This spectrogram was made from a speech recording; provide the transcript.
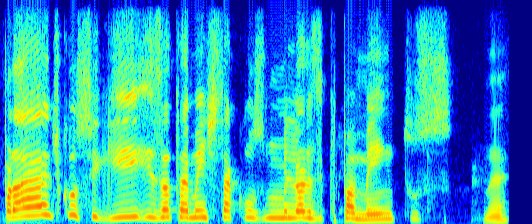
para a gente conseguir exatamente estar com os melhores equipamentos, né?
